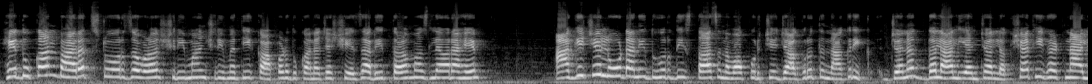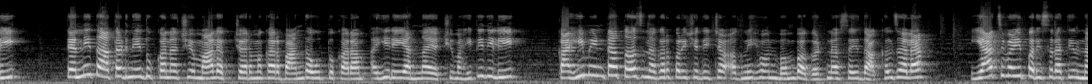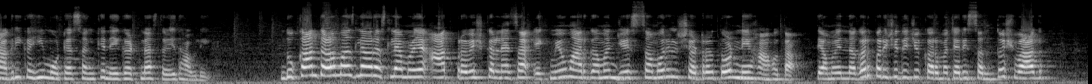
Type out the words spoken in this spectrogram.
हे दुकान भारत स्टोअर जवळ श्रीमान श्रीमती कापड दुकानाच्या शेजारी तळमजल्यावर आहे. आगीचे लोट आणि धूर दिसताच नवापूरचे जागृत नागरिक जनक दलाल यांच्या लक्षात ही घटना आली. त्यांनी तातडीने दुकानाचे मालक चर्मकार बांधव तुकाराम अहिरे यांना याची माहिती दिली. काही मिनिटातच नगर परिषदेच्या अग्निशमन बंब घटनास्थळी दाखल झाला. याचवेळी परिसरातील नागरिकही मोठ्या संख्येने घटनास्थळी धावले. दुकान तळमजल्यावर असल्यामुळे आत प्रवेश करण्याचा एकमेव मार्ग म्हणजे समोरील शटर तोडणे हा होता. त्यामुळे नगर परिषदेचे कर्मचारी संतोष वाघ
